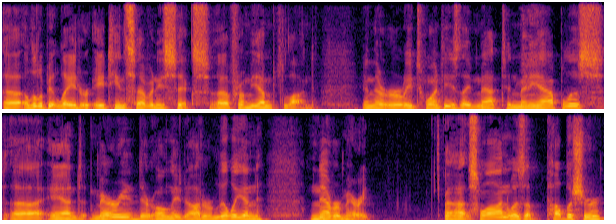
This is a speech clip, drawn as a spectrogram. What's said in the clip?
uh, a little bit later, 1876, uh, from Jämtland. In their early 20s, they met in Minneapolis uh, and married. Their only daughter, Lillian, never married. Uh, Swan was a publisher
